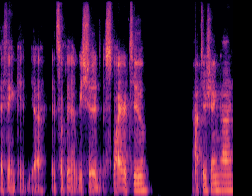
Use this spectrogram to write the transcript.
I think, it- yeah, it's something that we should aspire to after Shanghai.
